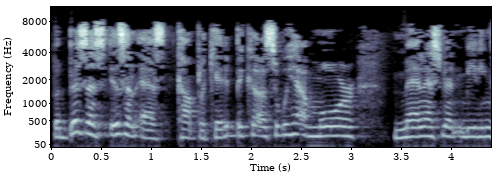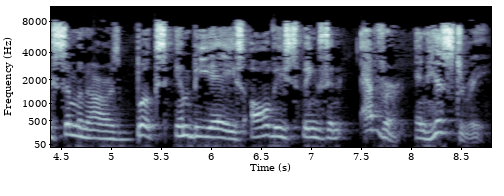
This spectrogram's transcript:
But business isn't as complicated because we have more management meetings, seminars, books, MBAs, all these things than ever in history.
